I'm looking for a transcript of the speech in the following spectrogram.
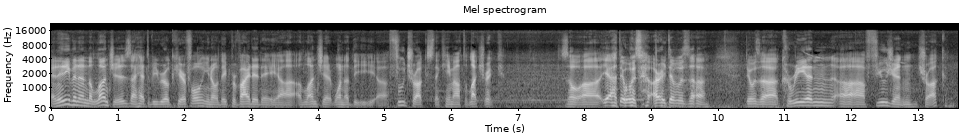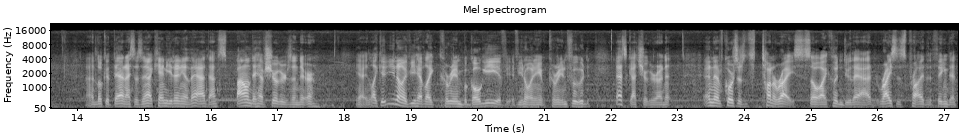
And then even in the lunches, I had to be real careful. You know, they provided a, uh, a lunch at one of the uh, food trucks that came out Lectric. So uh, yeah, there was all right. There was a there was a Korean uh, fusion truck. I looked at that and I says, I can't eat any of that. That's bound to have sugars in there. Yeah, like you know, if you have like Korean bulgogi, if, if you know any of Korean food, that's got sugar in it. And then of course there's a ton of rice, so I couldn't do that. Rice is probably the thing that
